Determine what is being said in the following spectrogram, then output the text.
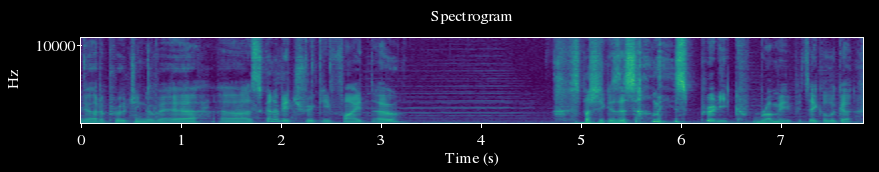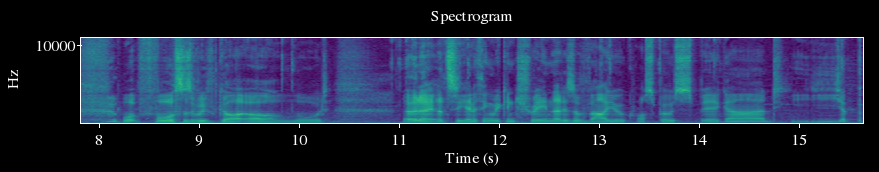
We are approaching over here. Uh, it's going to be a tricky fight, though. Especially because this army is pretty crummy if you take a look at what forces we've got. Oh, lord. Alright, let's see. Anything we can train that is of value? Crossbow, spear guard. Yep.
